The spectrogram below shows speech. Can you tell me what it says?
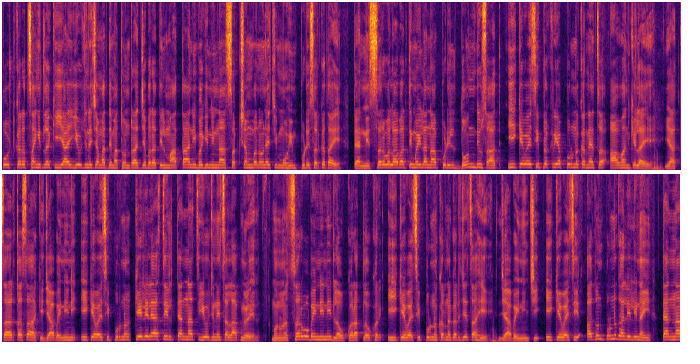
पोस्ट करत सांगितलं की या योजनेच्या माध्यमातून राज्यभरातील माता आणि भगिनींना सक्षम बनवण्याची मोहीम पुढे सरकत आहे. त्यांनी सर्व लाभार्थी महिलांना पुढील दोन दिवसात ई के वाय सी प्रक्रिया पूर्ण करण्याचं आवाहन केलं आहे. याचा अर्थ असा की ज्या बहिणींनी ई के वाय सी पूर्ण केलेल्या असतील त्यांनाच योजनेचा लाभ मिळेल. म्हणूनच सर्व बहिणींनी लवकरात लवकर ई के वाय सी पूर्ण करणं गरजेचं आहे. ज्या बहिणींची ई के वाय सी अजून पूर्ण झालेली नाही त्यांना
